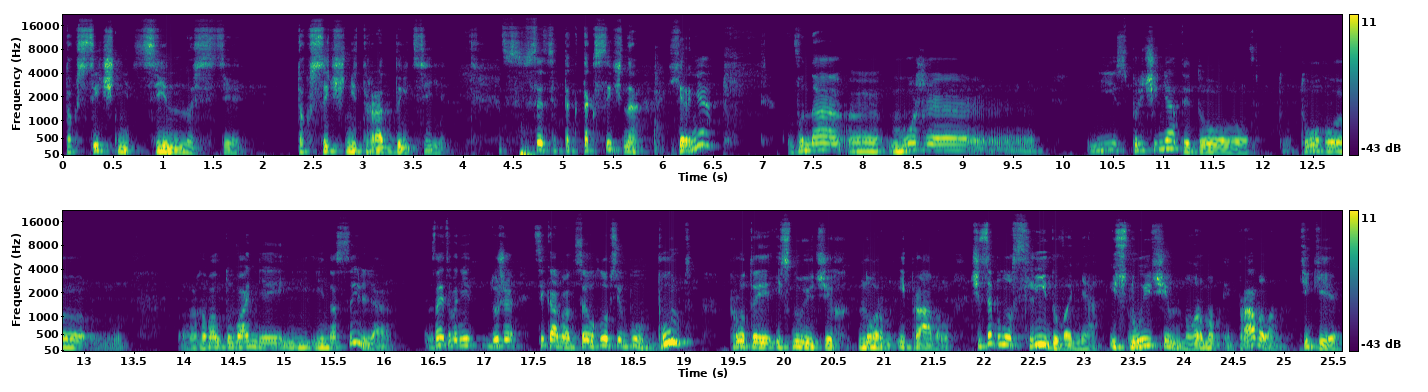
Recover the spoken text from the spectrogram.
токсичні цінності, токсичні традиції. Все це так, токсична херня, вона е, може е, і спричиняти до того е, гвалтування і, і насилля. Знаєте, мені дуже цікаво, це у хлопців був бунт проти існуючих норм і правил. Чи це було слідування існуючим нормам і правилам, тільки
